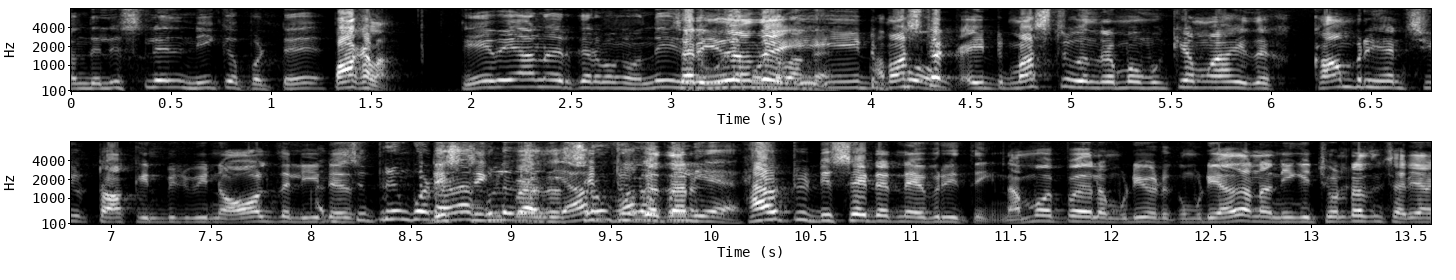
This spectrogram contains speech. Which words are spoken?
அந்த லிஸ்ட்லேருந்து நீக்கப்பட்டு பார்க்கலாம் தேவையான இருக்கிறவங்க வந்து சரி இது வந்து. இட் மஸ்ட் இட் மஸ்ட் வந்து ரொம்ப முக்கியமாக இது comprehensive talk in between all the leaders அது யாரும் follow பண்ணலையே. Have to decide and everything நம்ம இப்போ இதில் முடிவு எடுக்க முடியாது ஆனா நீங்க சொல்றதும் சரியா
